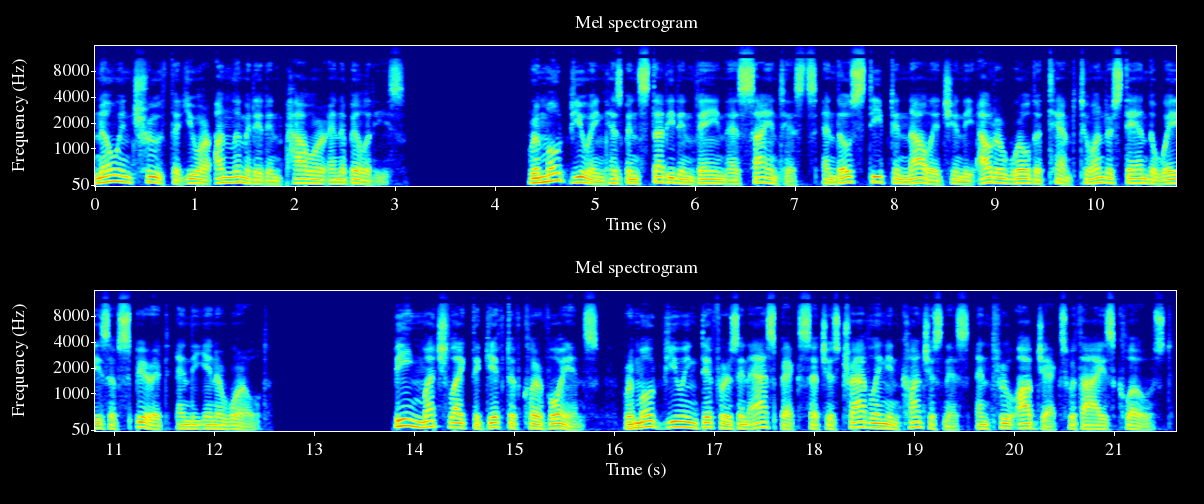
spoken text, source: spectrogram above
know in truth that you are unlimited in power and abilities. Remote viewing has been studied in vain as scientists and those steeped in knowledge in the outer world attempt to understand the ways of spirit and the inner world. Being much like the gift of clairvoyance, remote viewing differs in aspects such as traveling in consciousness and through objects with eyes closed.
